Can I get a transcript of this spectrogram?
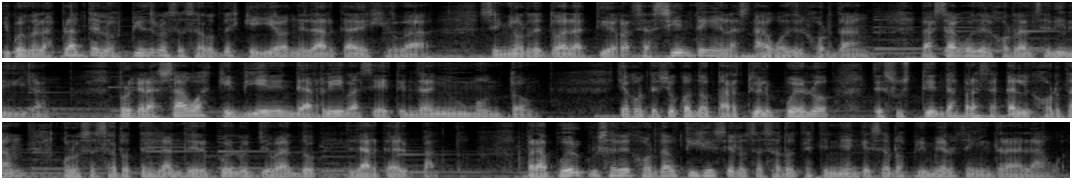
Y cuando las plantas de los pies de los sacerdotes que llevan el arca de Jehová, Señor de toda la tierra, se asienten en las aguas del Jordán, las aguas del Jordán se dividirán, porque las aguas que vienen de arriba se detendrán en un montón. Y aconteció cuando partió el pueblo de sus tiendas para sacar el Jordán con los sacerdotes delante del pueblo llevando el arca del pacto. Para poder cruzar el Jordán, fíjese, los sacerdotes tenían que ser los primeros en entrar al agua.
